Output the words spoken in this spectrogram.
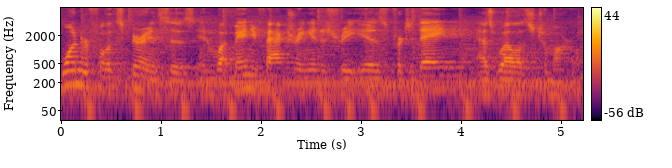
wonderful experiences in what manufacturing industry is for today as well as tomorrow.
